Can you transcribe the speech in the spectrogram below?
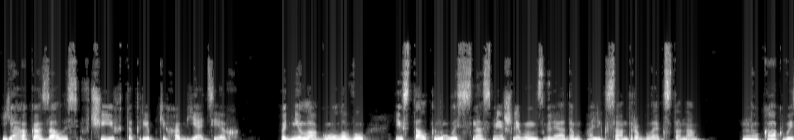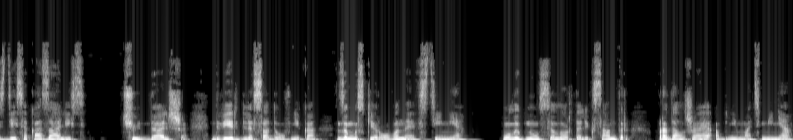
я оказалась в чьих-то крепких объятиях подняла голову и столкнулась с насмешливым взглядом Александра Блэкстона. «Но как вы здесь оказались?» «Чуть дальше дверь для садовника, замаскированная в стене», — улыбнулся лорд Александр, продолжая обнимать меня.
